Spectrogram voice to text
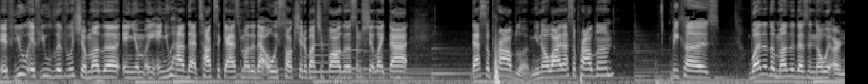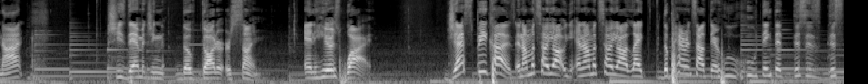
If you if you live with your mother and your and you have that toxic ass mother that always talks shit about your father, some shit like that, that's a problem. You know why that's a problem? Because whether the mother doesn't know it or not, she's damaging the daughter or son. And here's why. Just because, and I'm gonna tell y'all, and I'm gonna tell y'all, like the parents out there who who think that this is this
